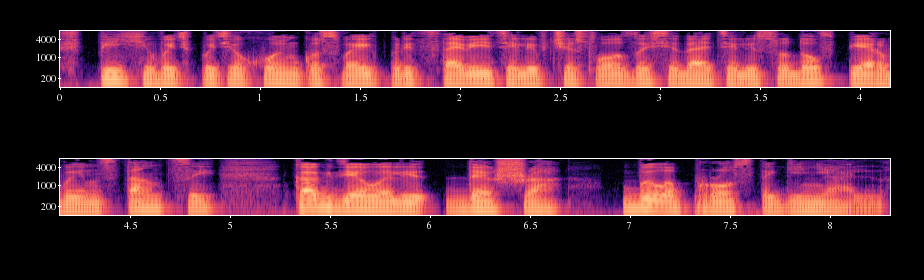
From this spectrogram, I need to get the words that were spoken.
Впихивать потихоньку своих представителей в число заседателей судов первой инстанции, как делали Дэша, было просто гениально.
